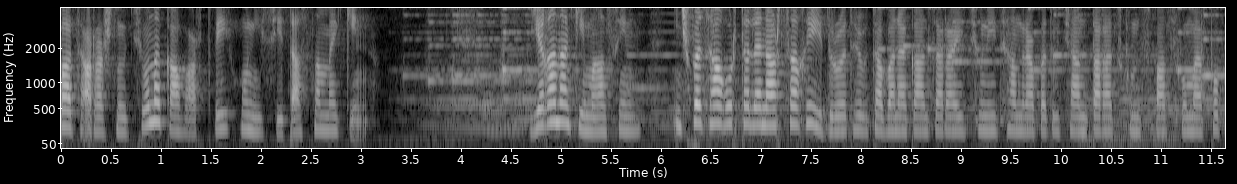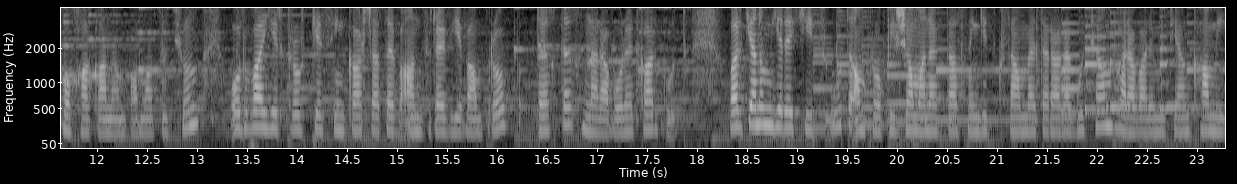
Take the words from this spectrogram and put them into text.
բաց առաջնությունը կավարտվի հունիսի 11-ին։ Եղանակի մասին. Ինչպես հաղորդել են Արցախի հիդրոթերապևտաբանական ծառայությունից հանրապետության տարածքում սպասվում է փոփոխական անբավարարություն, օրվա երկրորդ կեսին կարճատև անձրև եւ ամպրոպ, տեղտեղ հնարավոր է կարկուտ։ Վարկյանում 3-ից 8 ամպրոպի ժամանակ 15-ից 20 մետր արագությամբ հարավարեմտյան քամի։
